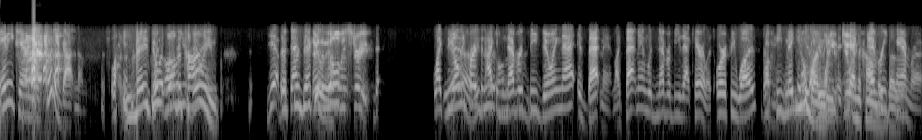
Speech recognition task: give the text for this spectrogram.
any camera could have gotten him. Like, they do what- it all the time. doing? yeah, but It's that's, that's They're in the middle of the street. Like the Yeah, only person I could never time. see doing that is Batman. Like Batman would never be that careless, or if he was, Robin, he'd make it Nobody- his What are duty to doing? check In the comic every does camera.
